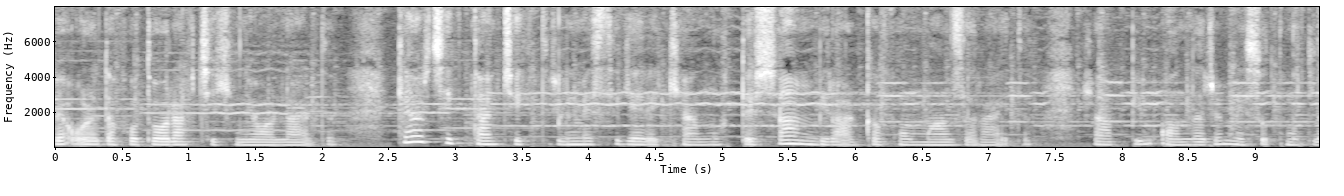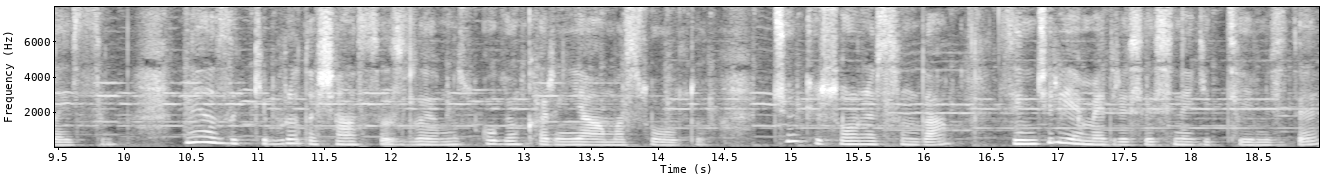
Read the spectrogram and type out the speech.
ve orada fotoğraf çekiniyorlardı. Gerçekten çektirilmesi gereken muhteşem bir arka fon manzaraydı. Rabbim onları mesut mutlu etsin. Ne yazık ki burada şanssızlığımız o gün karın yağması oldu. Çünkü sonrasında Zinciriye Medresesi'ne gittiğimizde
